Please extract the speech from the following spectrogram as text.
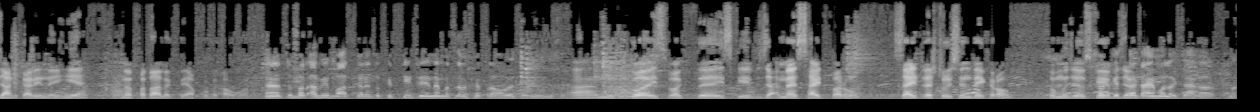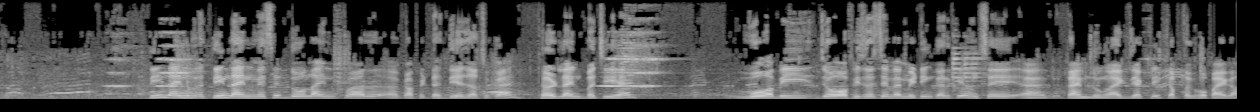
जानकारी नहीं है। मैं पता लगते आपको बताऊँगा। तो सर अभी बात करें तो कितनी ट्रेनें मतलब इससे प्रभावित हो रही होंगी मुझको इस वक्त इसकी मैं साइट पर हूँ साइट रेस्टोरेशन देख रहा हूँ तो मुझे उसके टाइम लग जाएगा मतलब। तीन लाइन तीन लाइन में से दो लाइन पर का फिटनेस दिया जा चुका है। थर्ड लाइन बची है। वो अभी जो ऑफिसर से मैं मीटिंग करके उनसे टाइम लूँगा एग्जैक्टली कब तक हो पाएगा।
